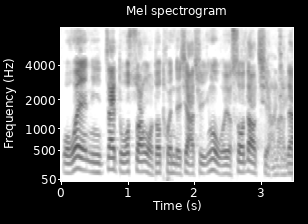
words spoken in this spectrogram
我会你再多酸我都吞得下去，因为我有收到钱嘛，对。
